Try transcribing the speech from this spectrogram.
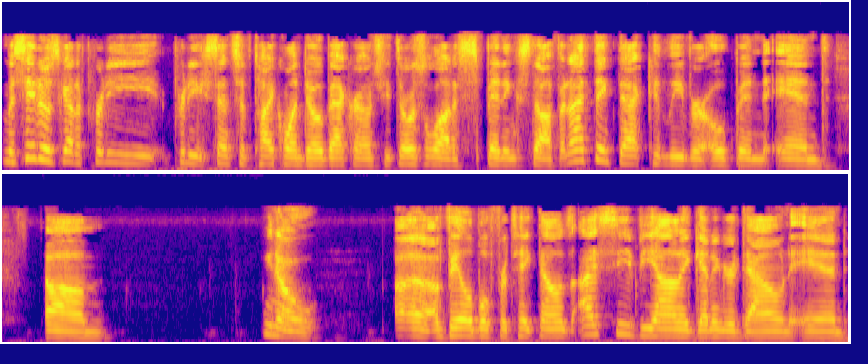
Macedo's got a pretty pretty extensive Taekwondo background. She throws a lot of spinning stuff, and I think that could leave her open and, um, you know, uh, available for takedowns. I see Viana getting her down and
